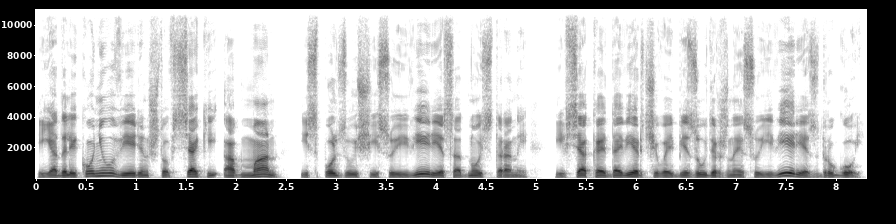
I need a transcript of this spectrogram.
И я далеко не уверен, что всякий обман, использующий суеверие с одной стороны, и всякое доверчивое безудержное суеверие с другой,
